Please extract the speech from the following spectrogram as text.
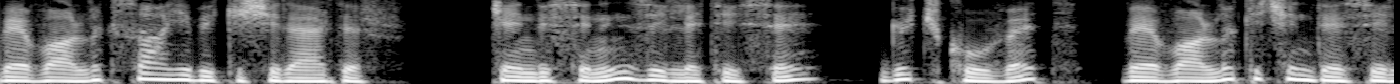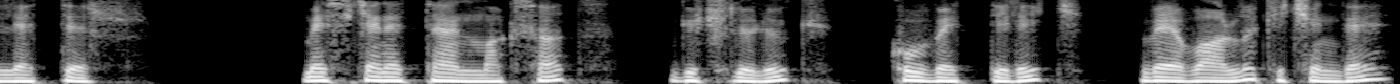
ve varlık sahibi kişilerdir. Kendisinin zilleti ise güç kuvvet ve varlık içinde zillettir. Meskenetten maksat güçlülük, kuvvetlilik ve varlık içinde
